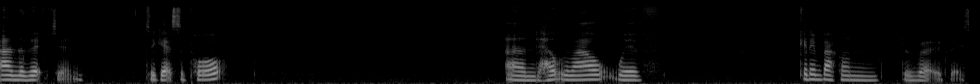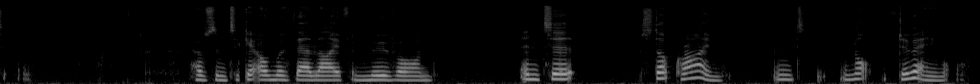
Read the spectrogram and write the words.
and the victim to get support and help them out with getting back on the road, basically. Helps them to get on with their life and move on and to stop crime and not do it anymore.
